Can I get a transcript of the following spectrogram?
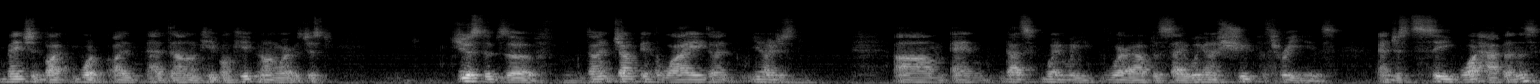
mentioned like what I had done on Keep on Keeping On, where it was just just observe, don't jump in the way, don't you know just. Um, and that's when we were able to say we're going to shoot for three years and just see what happens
